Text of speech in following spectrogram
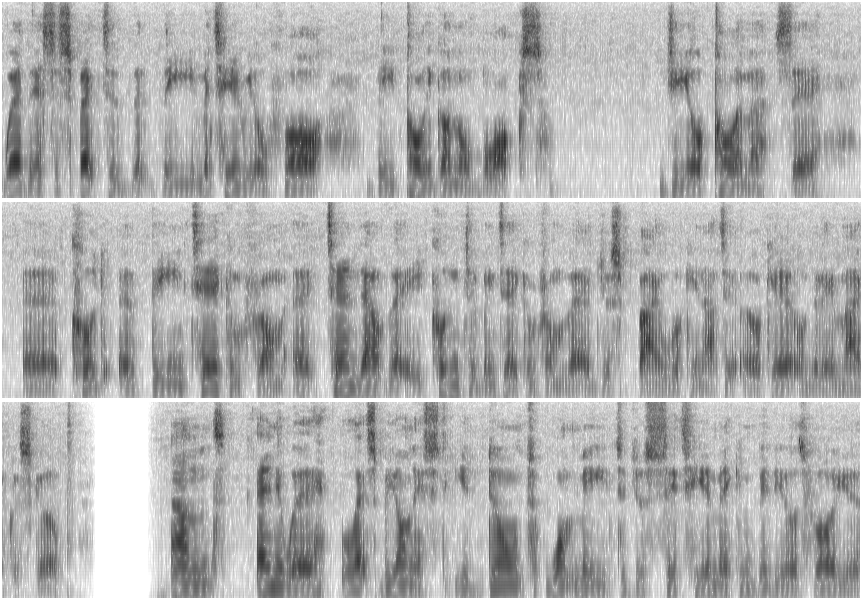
where they suspected that the material for the polygonal blocks, geopolymer, say, uh, could have been taken from. It turned out that it couldn't have been taken from there just by looking at it, okay, under a microscope. And Anyway, let's be honest, you don't want me to just sit here making videos for you,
